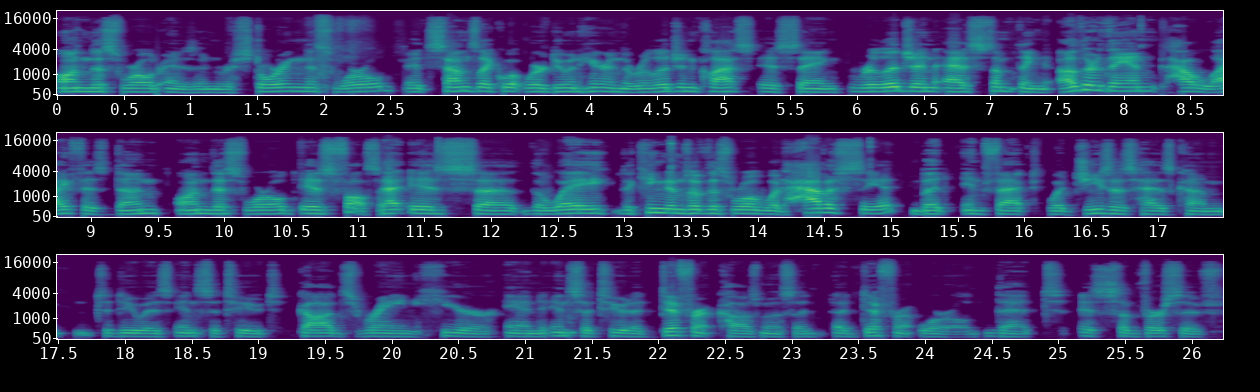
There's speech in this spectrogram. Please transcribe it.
on this world and in restoring this world. It sounds like what we're doing here in the religion class is saying religion as something other than how life is done on this world is false. That is uh, the way the kingdoms of this world would have us see it but in fact what Jesus has come to do is institute God's reign here and institute a different cosmos, a, a different world that is subversive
